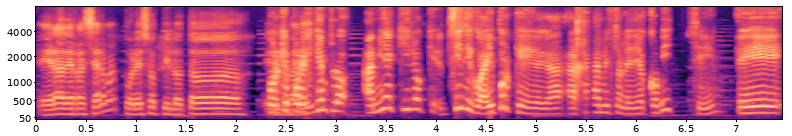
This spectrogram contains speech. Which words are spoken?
Era de reserva, por eso pilotó. Porque, por ejemplo, a mí aquí lo que, sí digo ahí porque a, a Hamilton le dio COVID, ¿sí? Eh,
